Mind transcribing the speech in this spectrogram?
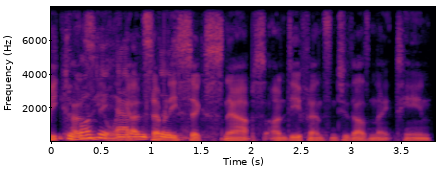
because Davante he only Adams got 76 does... snaps on defense in 2019,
